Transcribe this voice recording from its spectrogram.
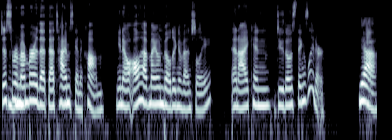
just mm-hmm. remember that that time's going to come. You know, I'll have my own building eventually and I can do those things later. Yeah.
